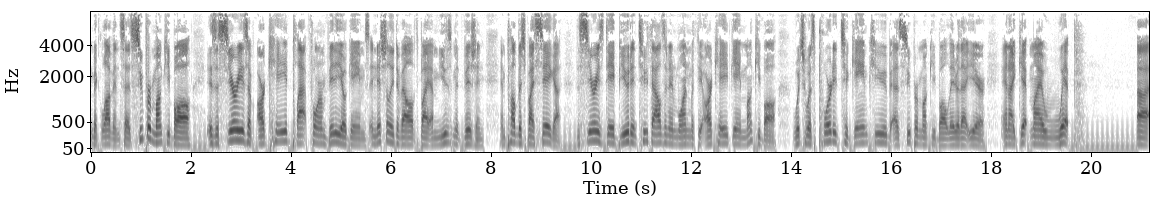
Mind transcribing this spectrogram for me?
McLovin says Super Monkey Ball is a series of arcade platform video games initially developed by Amusement Vision and published by Sega. The series debuted in 2001 with the arcade game Monkey Ball, which was ported to GameCube as Super Monkey Ball later that year. And I get my whip. Uh,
